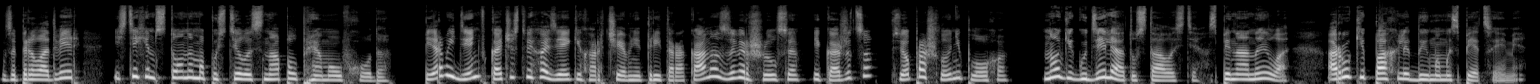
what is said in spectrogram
Заперла дверь и с тихим стоном опустилась на пол прямо у входа. Первый день в качестве хозяйки харчевни «Три таракана» завершился, и, кажется, все прошло неплохо. Ноги гудели от усталости, спина ныла, а руки пахли дымом и специями.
